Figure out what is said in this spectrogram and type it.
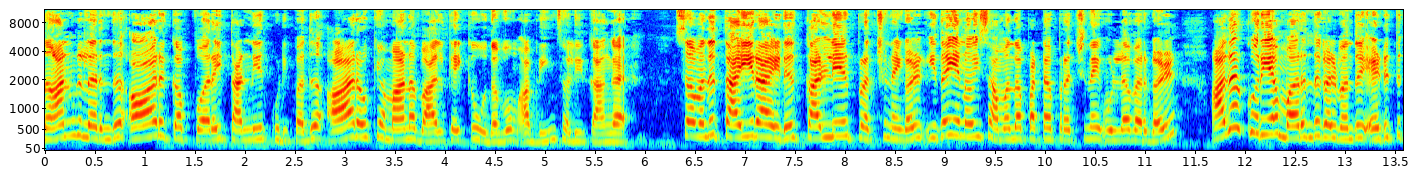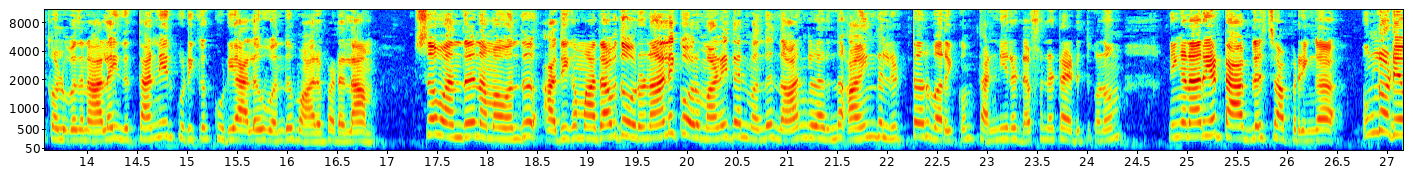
நான்குலேருந்து ஆறு கப் வரை தண்ணீர் குடிப்பது ஆரோக்கியமான வாழ்க்கைக்கு உதவும் அப்படின்னு சொல்லியிருக்காங்க. ஸோ வந்து தைராய்டு கல்லீர் பிரச்சனைகள் இதய நோய் சம்மந்தப்பட்ட பிரச்சனை உள்ளவர்கள் அதற்குரிய மருந்துகள் வந்து எடுத்துக்கொள்வதனால இந்த தண்ணீர் குடிக்கக்கூடிய அளவு வந்து மாறுபடலாம். ஸோ வந்து நம்ம வந்து அதிகமாக அதாவது ஒரு நாளைக்கு ஒரு மனிதன் வந்து நான்குலேருந்து ஐந்து லிட்டர் வரைக்கும் தண்ணீரை டெஃபினட்டாக எடுத்துக்கணும். நீங்கள் நிறைய டேப்லெட் சாப்பிட்றீங்க. உங்களுடைய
